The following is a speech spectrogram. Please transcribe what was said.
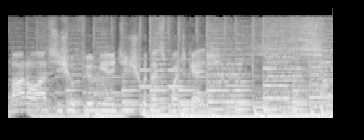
bora lá assistir o filme antes de escutar esse podcast. Música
